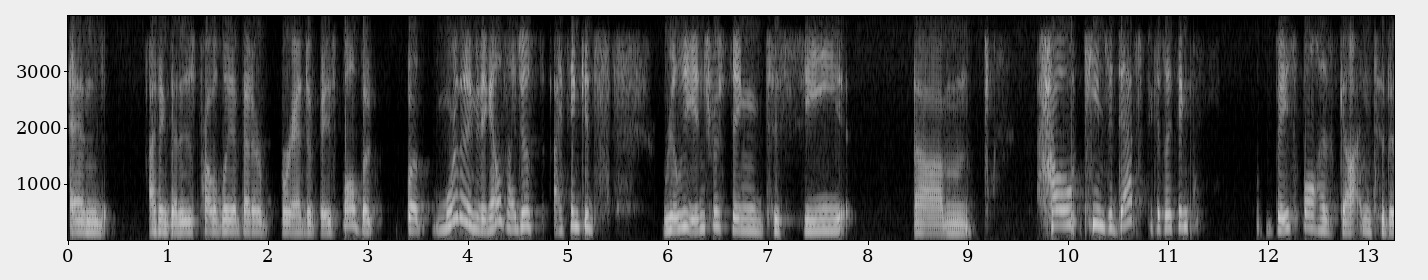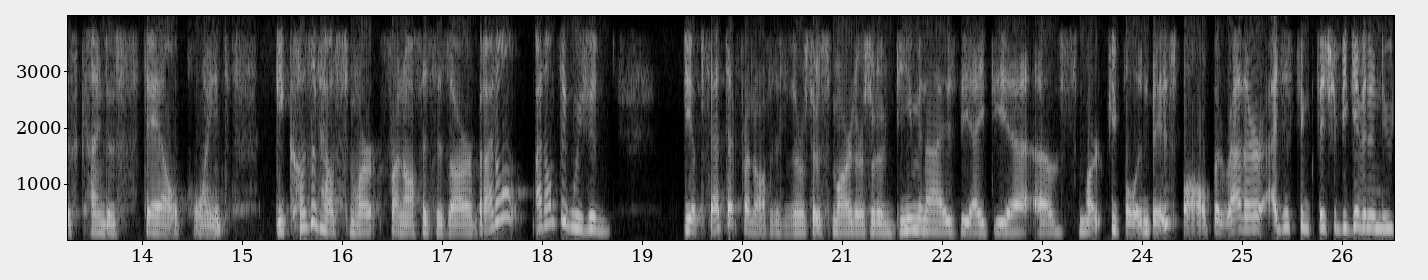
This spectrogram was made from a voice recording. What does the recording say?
and I think that is probably a better brand of baseball. But but more than anything else, I just I think it's really interesting to see um, how teams adapt because I think baseball has gotten to this kind of stale point because of how smart front offices are. But I don't I don't think we should be upset that front offices are so smart or sort of demonize the idea of smart people in baseball, but rather I just think they should be given a new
